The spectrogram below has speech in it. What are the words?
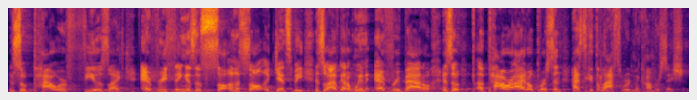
And so power feels like everything is assault, an assault against me, and so I've got to win every battle. And so a power idol person has to get the last word in the conversation.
